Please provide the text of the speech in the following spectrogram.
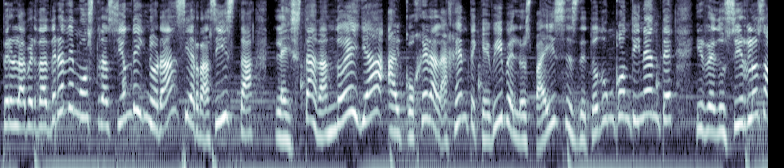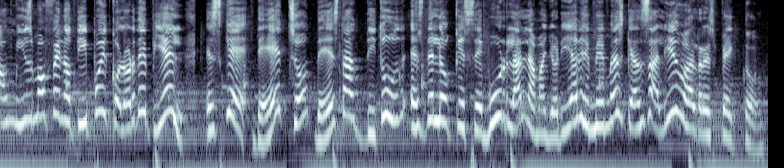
pero la verdadera demostración de ignorancia racista la está dando ella al coger a la gente que vive en los países de todo un continente y a un mismo fenotipo y color de piel. Es que, de hecho, de esta actitud es de lo que se burlan la mayoría de memes que han salido al respecto.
